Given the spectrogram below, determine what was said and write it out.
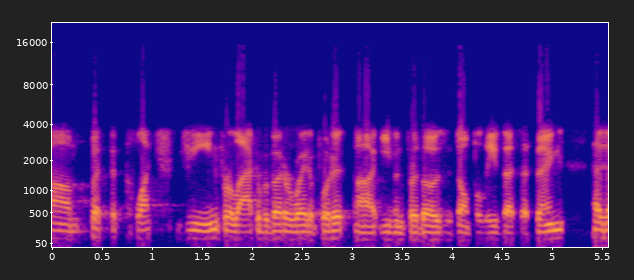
Um, but the clutch gene, for lack of a better way to put it, uh, even for those that don't believe that's a thing, has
